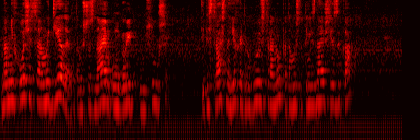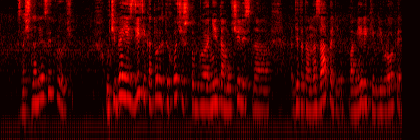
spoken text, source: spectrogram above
Нам не хочется, а мы делаем, потому что знаем, ум говорит, ум, слушай, тебе страшно ехать в другую страну, потому что ты не знаешь языка? Значит, надо язык выучить. У тебя есть дети, которых ты хочешь, чтобы они там учились где-то там на Западе, в Америке, в Европе.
